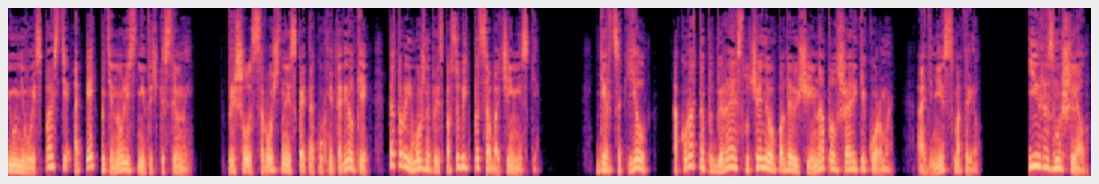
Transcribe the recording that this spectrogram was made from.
и у него из пасти опять потянулись ниточки слюны. Пришлось срочно искать на кухне тарелки, которые можно приспособить под собачьи миски. Герцог ел, аккуратно подбирая случайно выпадающие на пол шарики корма, а Денис смотрел. И размышлял.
